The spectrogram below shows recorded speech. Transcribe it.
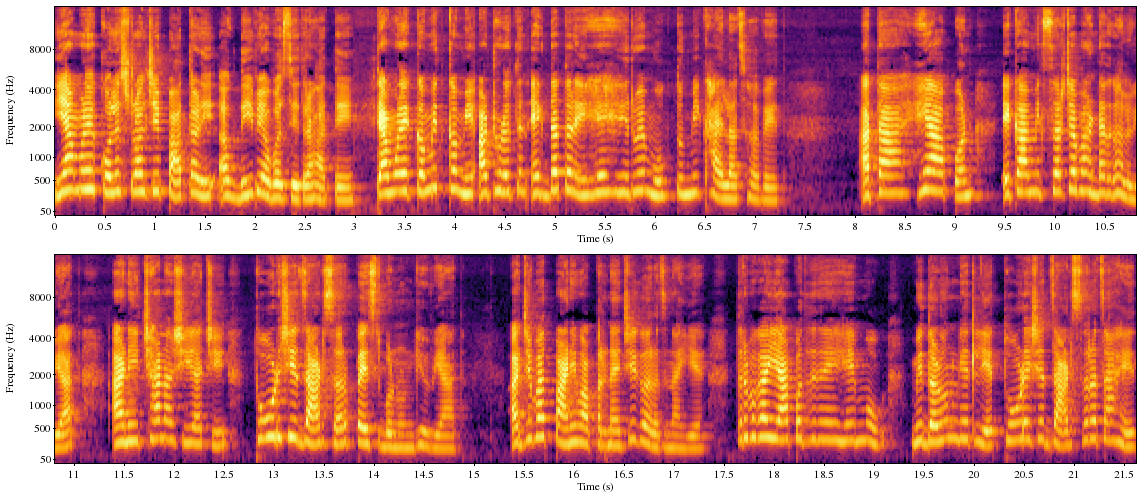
यामुळे कोलेस्ट्रॉलची पातळी अगदी व्यवस्थित राहते. त्यामुळे कमीत कमी आठवड्यातून एकदा तरी हे हिरवे मूग तुम्ही खायलाच हवेत. आता हे आपण एका मिक्सरच्या भांड्यात घालूयात आणि छान अशी याची थोडीशी जाडसर पेस्ट बनवून घेऊयात. अजिबात पाणी वापरण्याची गरज नाही आहे तर बघा या पद्धतीने हे मूग मी दळून घेतले आहेत थोडेसे जाडसरच आहेत.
